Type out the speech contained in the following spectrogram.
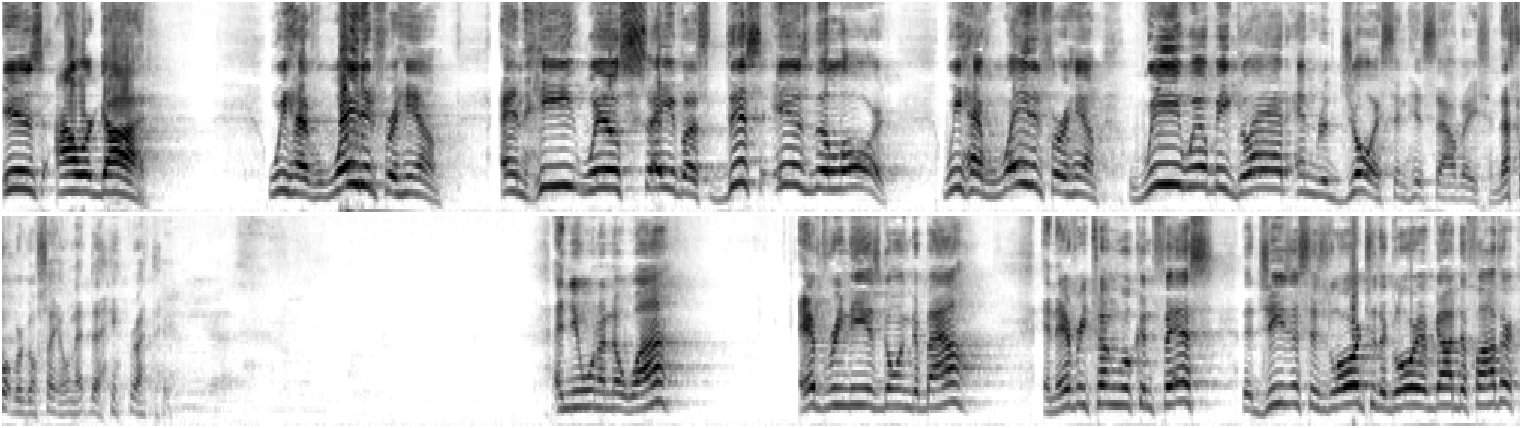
is our God. We have waited for him, and he will save us. This is the Lord. We have waited for him. We will be glad and rejoice in his salvation. That's what we're going to say on that day, right there. And you want to know why? Every knee is going to bow, and every tongue will confess that Jesus is Lord to the glory of God the Father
